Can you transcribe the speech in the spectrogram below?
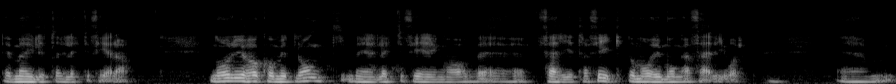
är möjligt att elektrifiera. Norge har kommit långt med elektrifiering av eh, färjetrafik. De har ju många färjor. Mm.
